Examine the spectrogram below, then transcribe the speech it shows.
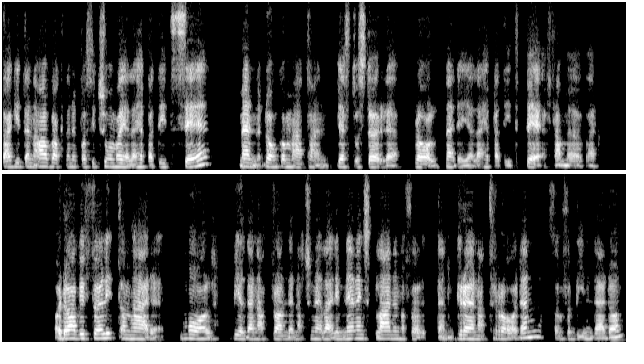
tagit en avvaktande position vad gäller hepatit C men de kommer att ha en desto större roll när det gäller hepatit B framöver. Och då har vi följt de här målbilderna från den nationella elimineringsplanen och följt den gröna tråden som förbinder dem.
